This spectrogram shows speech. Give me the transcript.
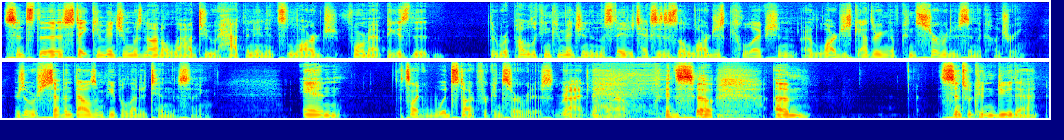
Since the state convention was not allowed to happen in its large format because the the Republican convention in the state of Texas is the largest collection or largest gathering of conservatives in the country. There's over 7,000 people that attend this thing. And it's like Woodstock for conservatives. Right. Wow. And so, um, since we couldn't do that,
